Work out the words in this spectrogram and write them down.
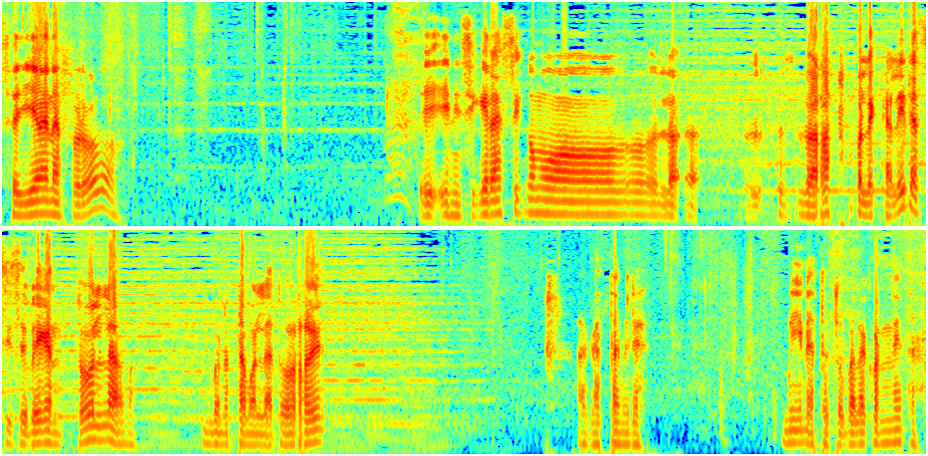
¿Se llevan a Frodo? Y, y ni siquiera así como lo, lo- lo arrastran por la escalera, si se pegan en todos lados. Bueno, estamos en la torre. Acá está, mira. Mira, está toda la corneta.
